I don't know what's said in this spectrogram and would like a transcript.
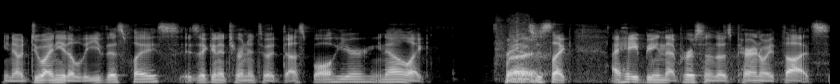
you know, do I need to leave this place? Is it going to turn into a dust ball here? You know, like, right. it's just like I hate being that person of those paranoid thoughts.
